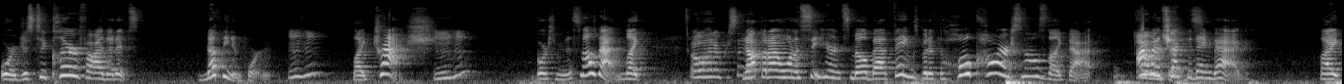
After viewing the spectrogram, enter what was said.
or just to clarify that it's nothing important Mhm. like trash Mhm. or something that smells bad. Like, Oh, 100%. not that I want to sit here and smell bad things, but if the whole car smells like that, I'm gonna check the dang bag. Like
